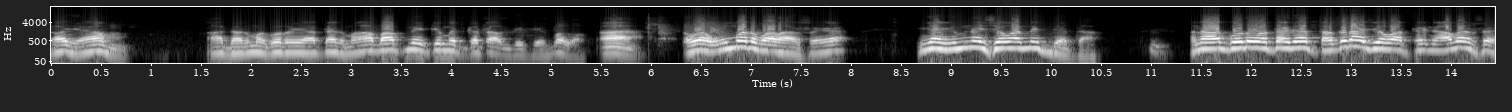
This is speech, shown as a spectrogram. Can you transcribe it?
તો એમ. આ ધર્મગુરુ એ અત્યારે મા બાપની કિંમત ઘટાડી દીધી બોલો. હા. હવે ઉંમર વાળા છે અહીંયા એમને સેવા નથી દેતા. અને આ ગુરુ અત્યારે તગડા જેવા થઈને આવે છે.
